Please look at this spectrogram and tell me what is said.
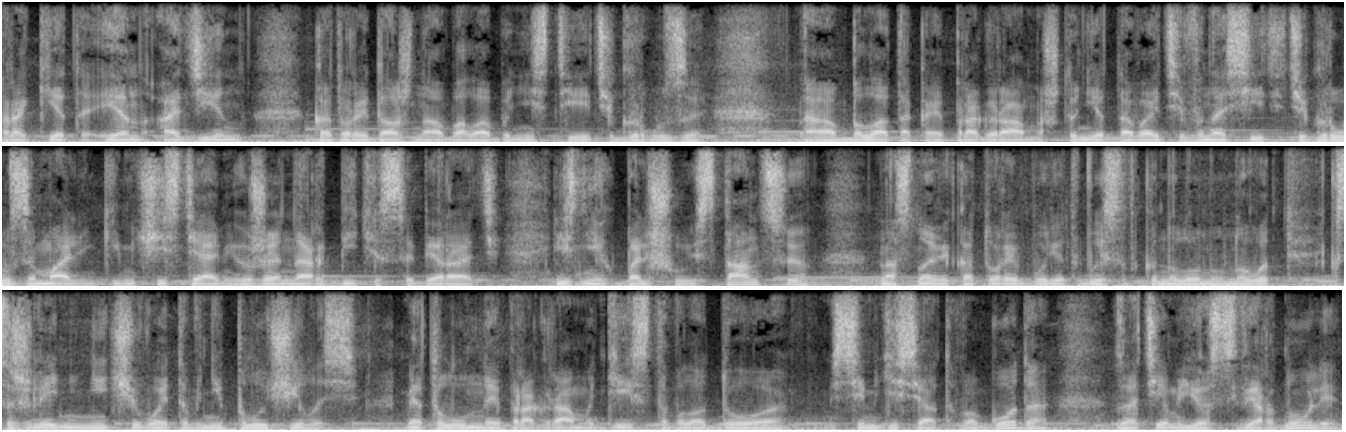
ракеты Н-1, которая должна была бы нести эти грузы. А, была такая программа, что нет, давайте выносить эти грузы маленькими частями, уже на орбите собирать из них большую станцию, на основе которой будет высадка на Луну. Но вот, к сожалению, ничего этого не получилось. Эта лунная программа действовала до 70-го года, затем ее свернули.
